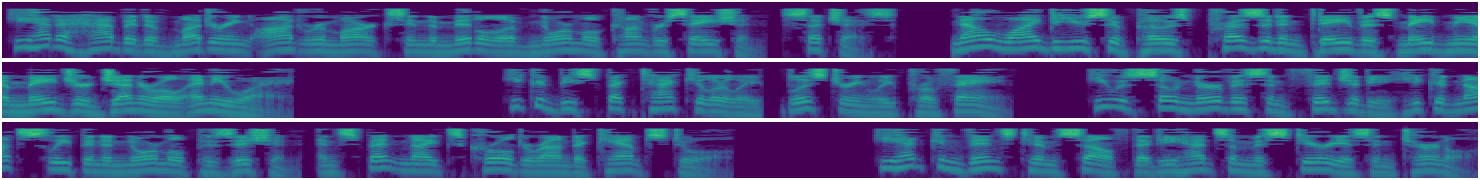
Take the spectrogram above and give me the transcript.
He had a habit of muttering odd remarks in the middle of normal conversation, such as, now why do you suppose President Davis made me a major general anyway? He could be spectacularly, blisteringly profane. He was so nervous and fidgety he could not sleep in a normal position, and spent nights curled around a camp stool. He had convinced himself that he had some mysterious internal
